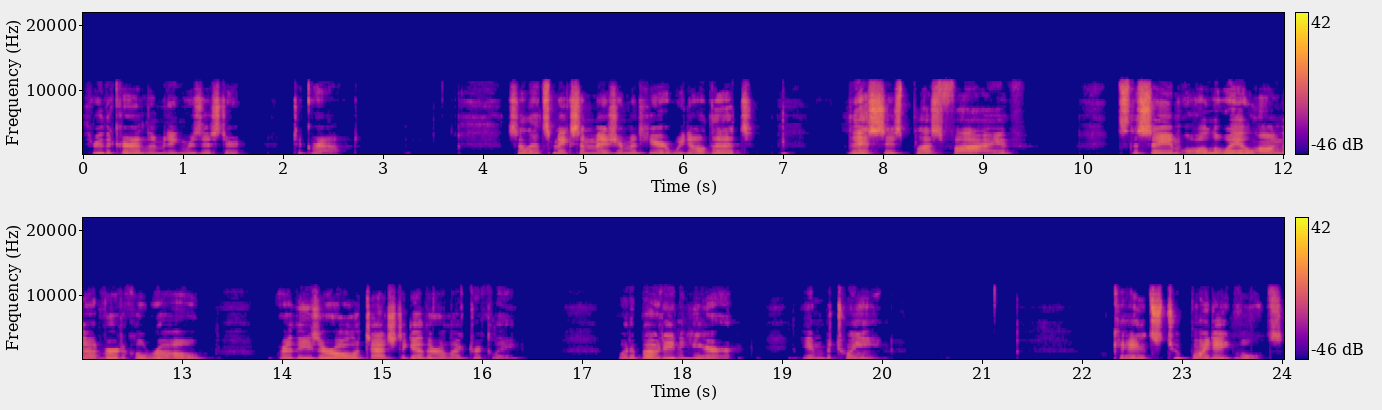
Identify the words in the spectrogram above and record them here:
through the current limiting resistor to ground. So let's make some measurement here. We know that this is plus 5. It's the same all the way along that vertical row where these are all attached together electrically. What about in here, in between? Okay, it's 2.8 volts.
